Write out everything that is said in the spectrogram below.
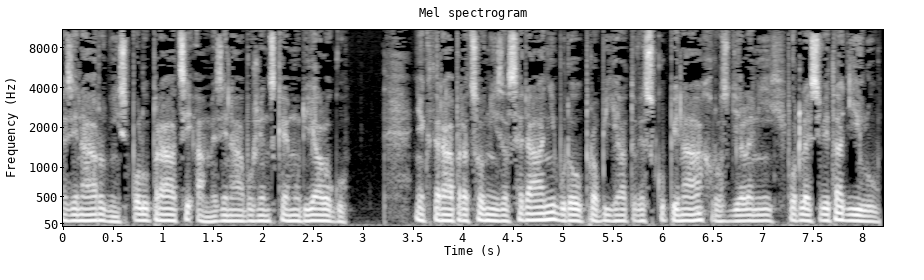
mezinárodní spolupráci a mezináboženskému dialogu. Některá pracovní zasedání budou probíhat ve skupinách rozdělených podle světadílů.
